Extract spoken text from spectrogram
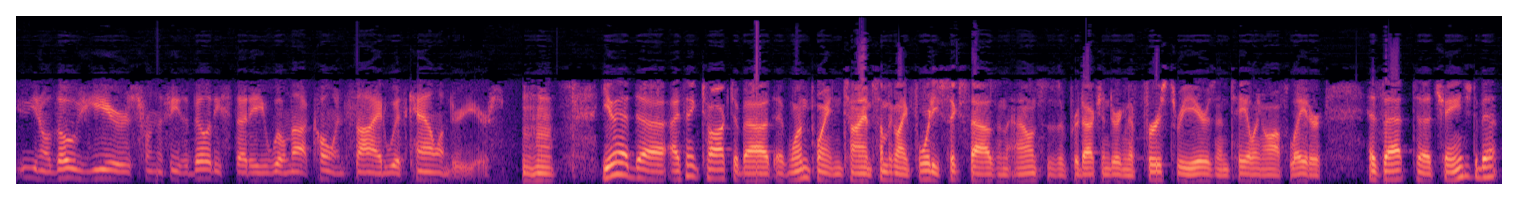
you know those years from the feasibility study will not coincide with calendar years. Mm-hmm. You had, uh, I think, talked about at one point in time something like 46,000 ounces of production during the first three years and tailing off later. Has that uh, changed a bit?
